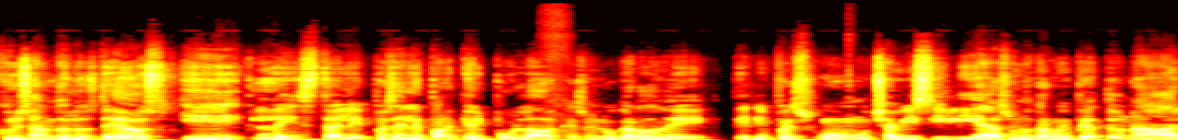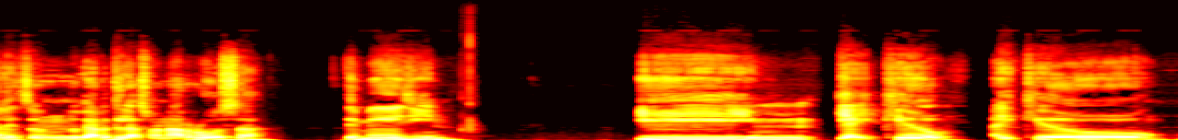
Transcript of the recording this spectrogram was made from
cruzando los dedos y la instalé pues en el Parque del Poblado, que es un lugar donde tiene pues como mucha visibilidad, es un lugar muy peatonal, es un lugar de la zona rosa de Medellín. Y, y ahí quedó, ahí quedó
